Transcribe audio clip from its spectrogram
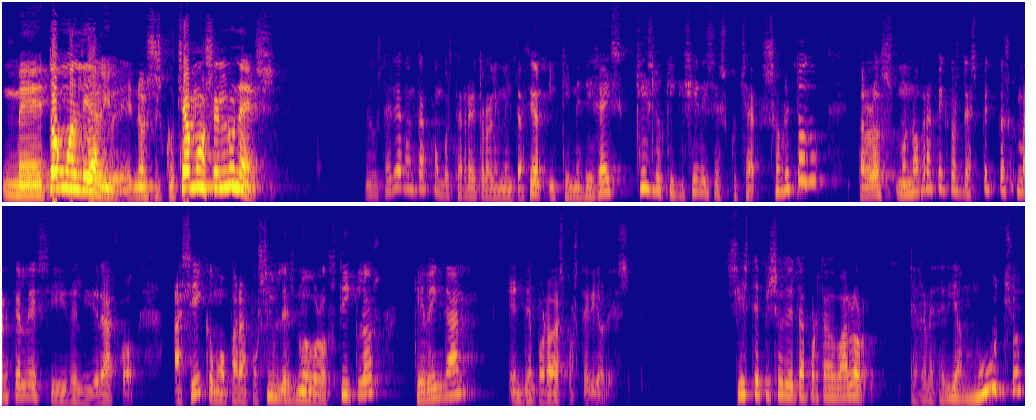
me tomo el día libre. Nos escuchamos el lunes. Me gustaría contar con vuestra retroalimentación y que me digáis qué es lo que quisierais escuchar, sobre todo para los monográficos de aspectos comerciales y de liderazgo, así como para posibles nuevos ciclos que vengan en temporadas posteriores. Si este episodio te ha aportado valor, te agradecería mucho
